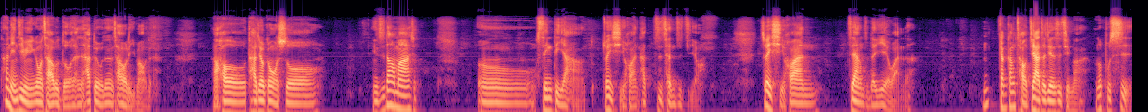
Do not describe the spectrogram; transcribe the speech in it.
他年纪明明跟我差不多，但是他对我真的超有礼貌的。然后他就跟我说：“你知道吗？嗯，Cindy 啊，最喜欢他自称自己哦，最喜欢这样子的夜晚了。嗯，刚刚吵架这件事情吗？我说不是。”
